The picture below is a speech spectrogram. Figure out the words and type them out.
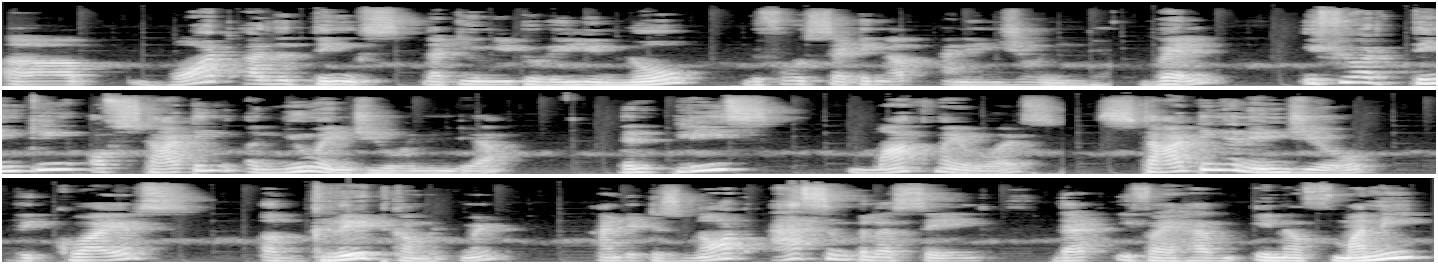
uh, what are the things that you need to really know before setting up an NGO in India? Well, if you are thinking of starting a new NGO in India, then please mark my words, starting an NGO requires a great commitment, and it is not as simple as saying that if I have enough money,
